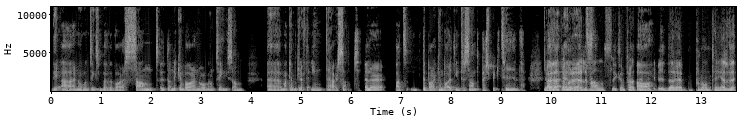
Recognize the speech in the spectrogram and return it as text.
det är någonting som behöver vara sant, utan det kan vara någonting som uh, man kan bekräfta inte är sant. Eller att det bara kan vara ett intressant perspektiv. Ja, eller att det har en relevans liksom, för att ja, det bygger vidare på någonting. Eller,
